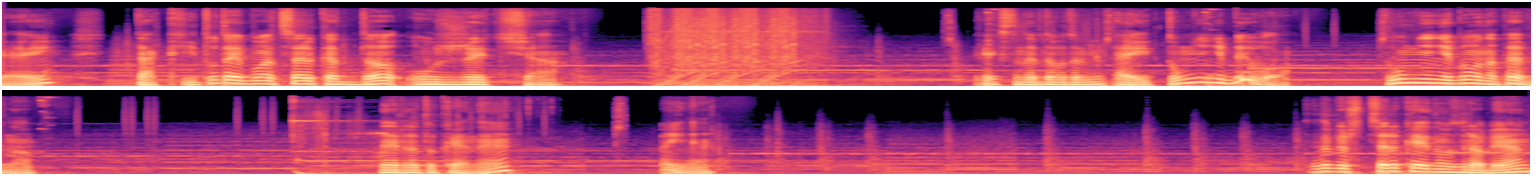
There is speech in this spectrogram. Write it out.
Okej. Okay. Tak, i tutaj była celka do użycia. Tak jak standardowo to robimy. Ej, tu mnie nie było. Tu mnie nie było na pewno. Terra tokeny. Fajnie. Sobie już celkę jedną zrobię.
